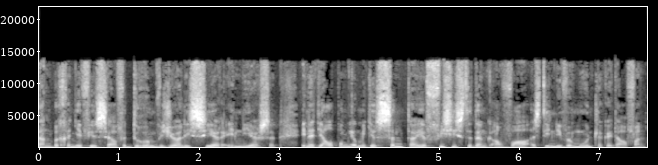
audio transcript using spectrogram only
Dan begin jy vir jouself 'n droom visualiseer en neersit. En dit help om jou met jou sintuie fisies te dink aan waar is die nuwe moontlikheid daarvan.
